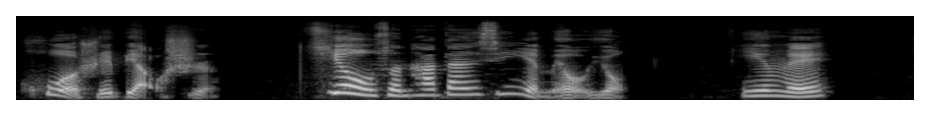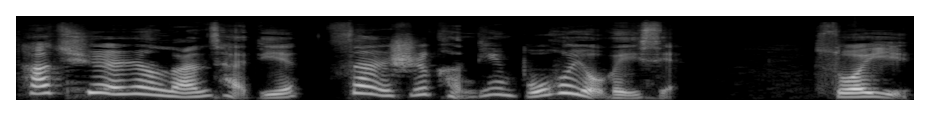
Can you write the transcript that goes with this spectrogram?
霍水表示，就算他担心也没有用，因为他确认栾彩蝶暂时肯定不会有危险，所以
